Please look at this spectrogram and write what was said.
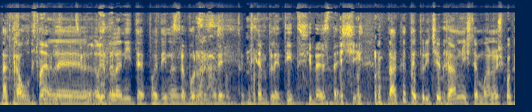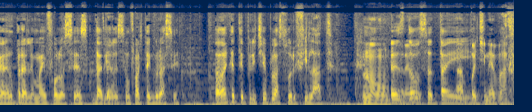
Dar caut Mai unele aveți puțină lână. împlănite pe din Să vorbim de, de împletit și de astea și... Dacă te pricepi, am niște mănuși pe care nu prea le mai folosesc, dar da. ele sunt foarte groase. Dar dacă te pricepi la surfilat, Nu, îți pare dau rău. să tai... Am pe cineva.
